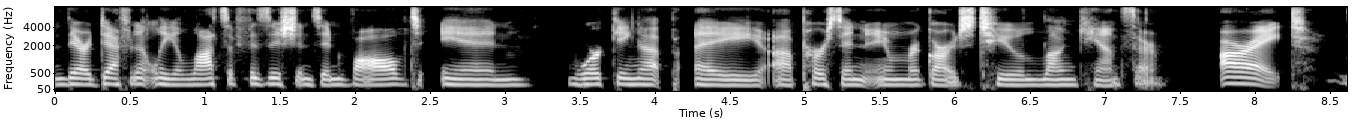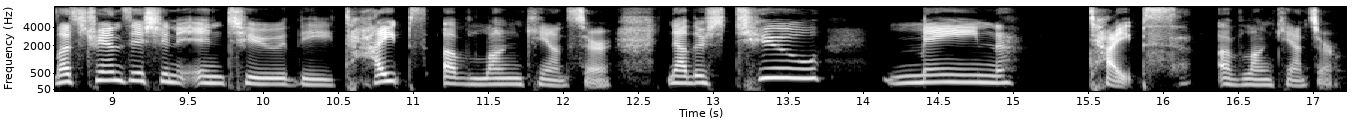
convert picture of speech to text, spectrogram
there are definitely lots of physicians involved in working up a, a person in regards to lung cancer. All right, let's transition into the types of lung cancer. Now, there's two main types of lung cancer.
